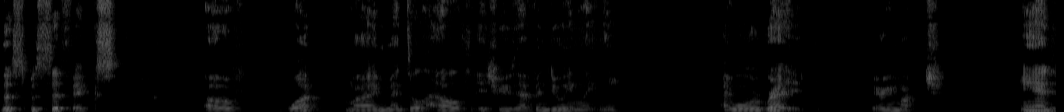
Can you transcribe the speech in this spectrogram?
the specifics of what my mental health issues have been doing lately, I will regret it very much. And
